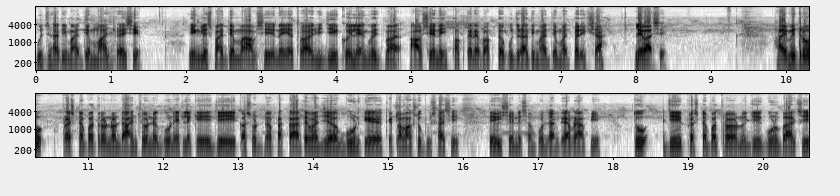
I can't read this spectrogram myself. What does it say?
ગુજરાતી માધ્યમમાં જ રહેશે ઇંગ્લિશ માધ્યમમાં આવશે નહીં અથવા બીજી કોઈ લેંગ્વેજમાં આવશે નહીં. ફક્ત ને ફક્ત ગુજરાતી માધ્યમમાં જ પરીક્ષા લેવાશે. હવે મિત્રો, પ્રશ્નપત્રનો ઢાંચો અને ગુણ એટલે કે જે કસોટના પ્રકાર તેમજ ગુણ કે કેટલા માર્ક્સનું પૂછાશે તે વિશેની સંપૂર્ણ જાણકારી આપણે આપીએ. તો જે પ્રશ્નપત્રનો જે ગુણભાર છે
